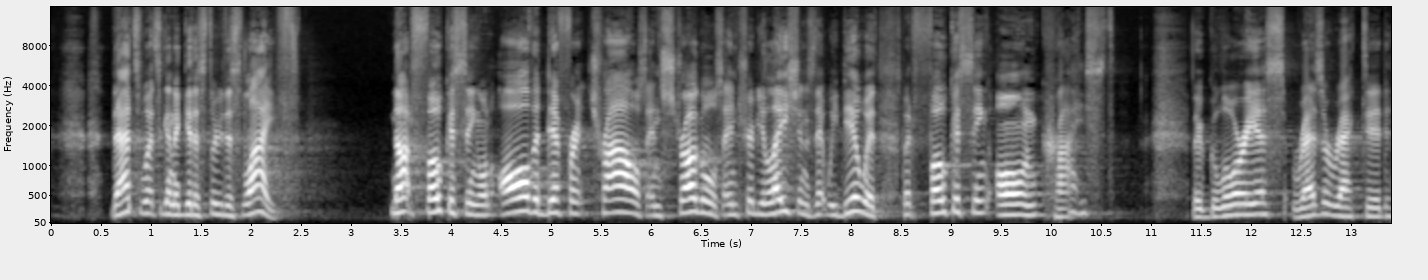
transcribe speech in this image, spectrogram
That's what's going to get us through this life. Not focusing on all the different trials and struggles and tribulations that we deal with, but focusing on Christ, the glorious, resurrected,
